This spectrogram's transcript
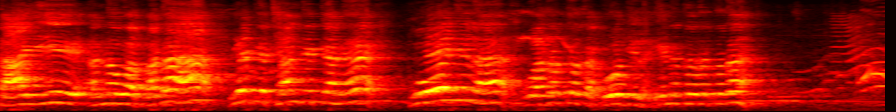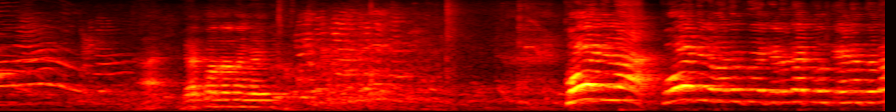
ತಾಯಿ ಅನ್ನುವ ಪದ ಎಷ್ಟು ಚಂದ ಇಟ್ಟಾನ? ಕೋಗಿಲ ಒದರ್ತದ ಕೋಗಿಲ. ಏನಂತ ಒದರ್ತದ ಕೋಗಿಲ ಕೋಗಿಲ ಒದರ್ತದ ಗಿಡದ ಕುಂತ ಏನಂತದ?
